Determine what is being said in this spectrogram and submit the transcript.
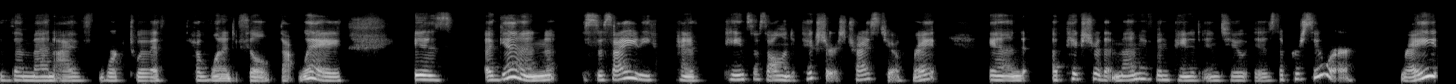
the men I've worked with have wanted to feel that way is again, society kind of paints us all into pictures, tries to, right? And a picture that men have been painted into is the pursuer, right?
